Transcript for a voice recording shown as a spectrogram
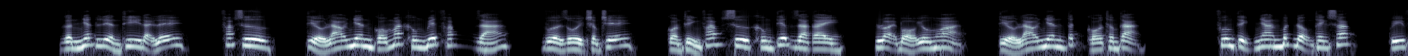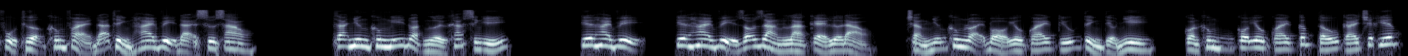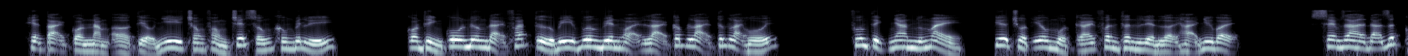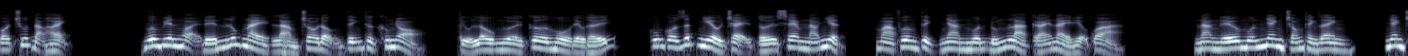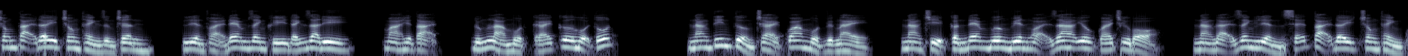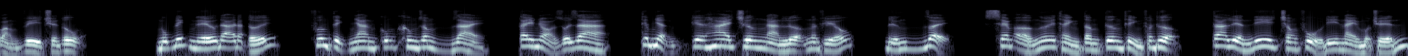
Gần nhất liền thi đại lễ, Pháp sư, tiểu lão nhân có mắt không biết pháp giá, vừa rồi chậm trễ, còn thỉnh Pháp sư không tiếp ra tay, loại bỏ yêu họa, tiểu lão nhân tất có thâm tạng. Phương tịch nhan bất động thanh sắc, quý phủ thượng không phải đã thỉnh hai vị đại sư sao. Ta nhưng không nghĩ đoạt người khác sinh ý. Kia hai vị, kia hai vị rõ ràng là kẻ lừa đảo, chẳng những không loại bỏ yêu quái cứu tỉnh tiểu nhi, còn không có yêu quái cấp tấu cái chết khiếp, hiện tại còn nằm ở tiểu nhi trong phòng chết sống không biết lý. Còn thỉnh cô nương đại phát tử bi vương viên ngoại lại cấp lại tức lại hối. Phương tịch nhan nhướng mày, kia chuột yêu một cái phân thân liền lợi hại như vậy xem ra đã rất có chút đạo hạnh. Vương viên ngoại đến lúc này làm cho động tĩnh thực không nhỏ, tiểu lâu người cơ hồ đều thấy, cũng có rất nhiều chạy tới xem náo nhiệt, mà phương tịch nhan muốn đúng là cái này hiệu quả. Nàng nếu muốn nhanh chóng thành danh, nhanh chóng tại đây trong thành dừng chân, liền phải đem danh khí đánh ra đi, mà hiện tại, đúng là một cái cơ hội tốt. Nàng tin tưởng trải qua một việc này, nàng chỉ cần đem vương viên ngoại ra yêu quái trừ bỏ, nàng đại danh liền sẽ tại đây trong thành quảng vì truyền tụng. Mục đích nếu đã đạt tới, phương tịch nhan cũng không rong dài, tay nhỏ dối ra, tiếp nhận kia hai chương ngàn lượng ngân phiếu, đứng dậy, xem ở ngươi thành tâm tương thỉnh phân thượng, ta liền đi trong phủ đi này một chuyến.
